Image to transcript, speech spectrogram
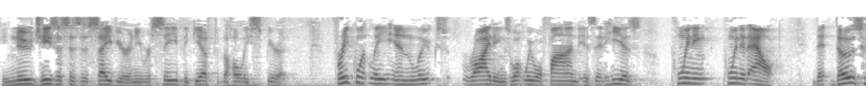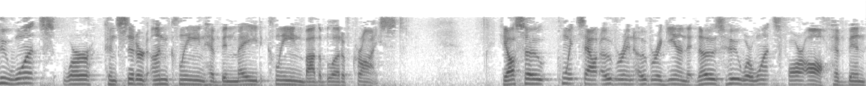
He knew Jesus as his Savior and he received the gift of the Holy Spirit. Frequently in Luke's writings, what we will find is that he is pointing, pointed out that those who once were considered unclean have been made clean by the blood of Christ. He also points out over and over again that those who were once far off have been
